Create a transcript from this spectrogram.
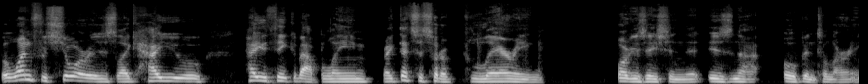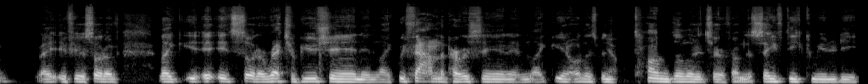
but one for sure is like how you how you think about blame right that's a sort of glaring organization that is not open to learning right? If you're sort of like it, it's sort of retribution and like we found the person and like you know there's been yeah. tons of literature from the safety community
